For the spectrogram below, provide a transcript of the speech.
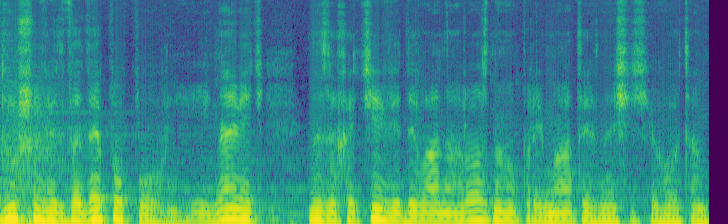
душу відведе по повній. І навіть не захотів від Івана Грозного приймати значить, його там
